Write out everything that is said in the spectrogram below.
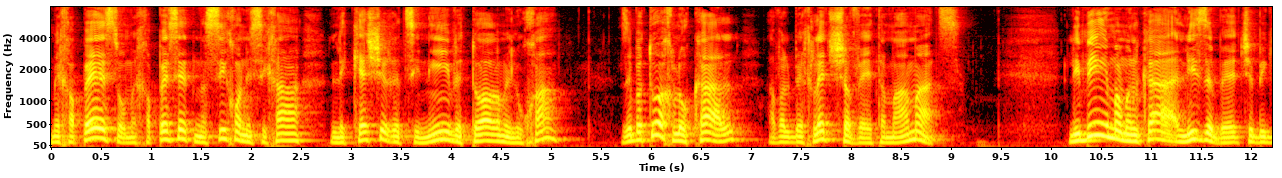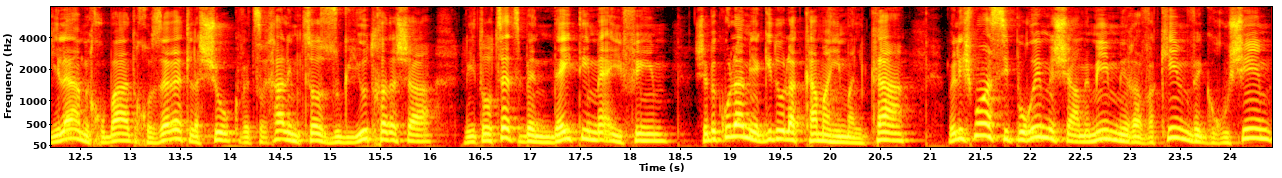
מחפש או מחפשת נסיך או נסיכה לקשר רציני ותואר מלוכה? זה בטוח לא קל, אבל בהחלט שווה את המאמץ. ליבי עם המלכה אליזבת שבגילה המכובד חוזרת לשוק וצריכה למצוא זוגיות חדשה, להתרוצץ בין דייטים מעיפים, שבכולם יגידו לה כמה היא מלכה, ולשמוע סיפורים משעממים מרווקים וגרושים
